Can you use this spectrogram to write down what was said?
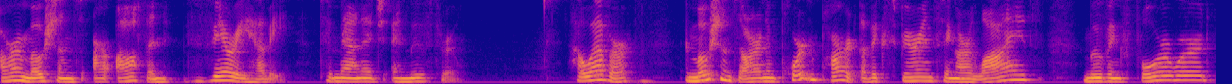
Our emotions are often very heavy to manage and move through. However, Emotions are an important part of experiencing our lives, moving forward,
